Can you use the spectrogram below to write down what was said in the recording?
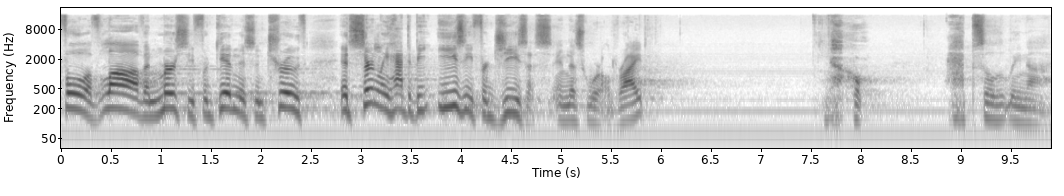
full of love and mercy, forgiveness, and truth. It certainly had to be easy for Jesus in this world, right? No, absolutely not.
